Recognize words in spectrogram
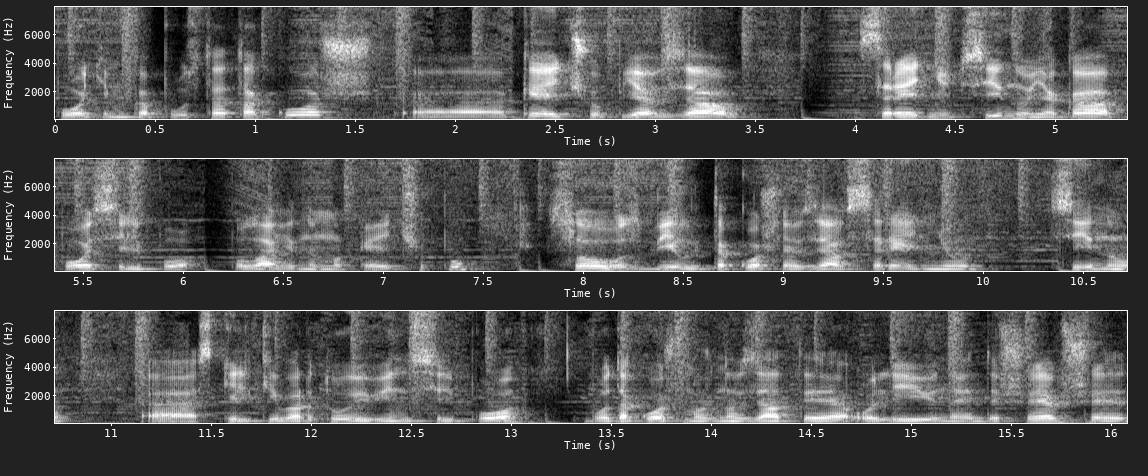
потім капуста також. Е, Кетчуп я взяв середню ціну, яка по сільпо, по лагідному кетчупу. Соус білий також я взяв середню ціну, е, скільки вартує він сільпо, бо також можна взяти олію найдешевше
